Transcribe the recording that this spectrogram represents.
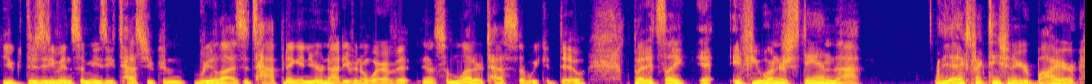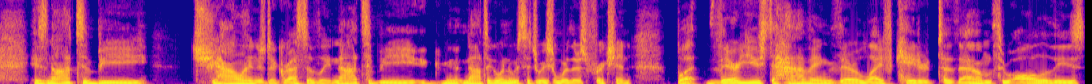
You, there's even some easy tests you can realize it's happening and you're not even aware of it. You know, some letter tests that we could do. But it's like if you understand that, the expectation of your buyer is not to be challenged aggressively not to be not to go into a situation where there's friction but they're used to having their life catered to them through all of these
